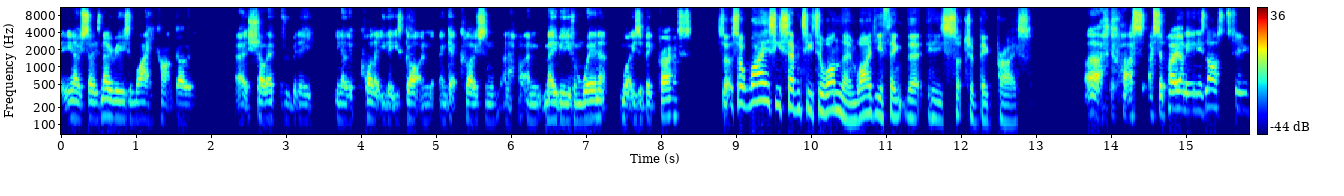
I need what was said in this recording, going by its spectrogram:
You know, so there's no reason why he can't go and uh, show everybody, you know, the quality that he's got and, and get close and, and, and maybe even win at what is a big price. So, so why is he seventy to one then? Why do you think that he's such a big price? Uh, I, I, suppose. I mean, his last two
